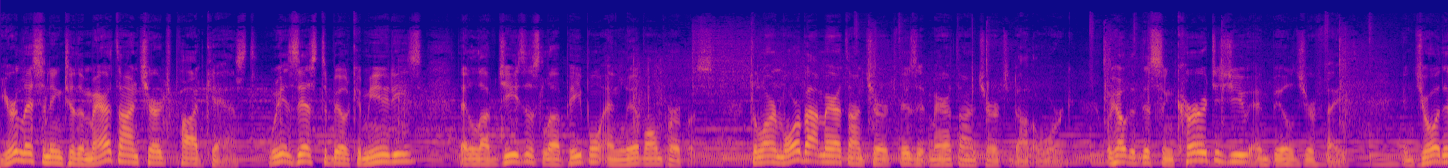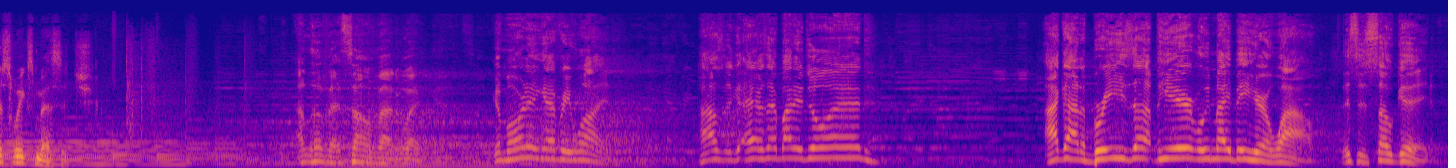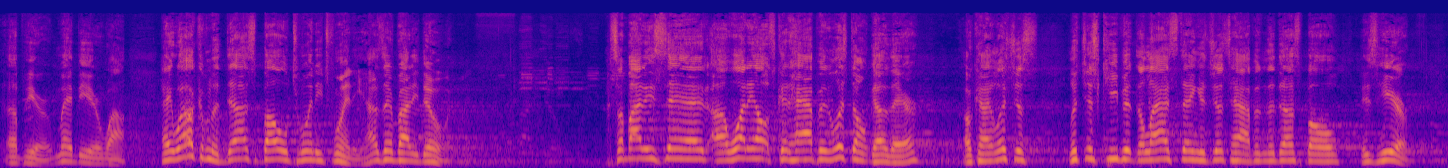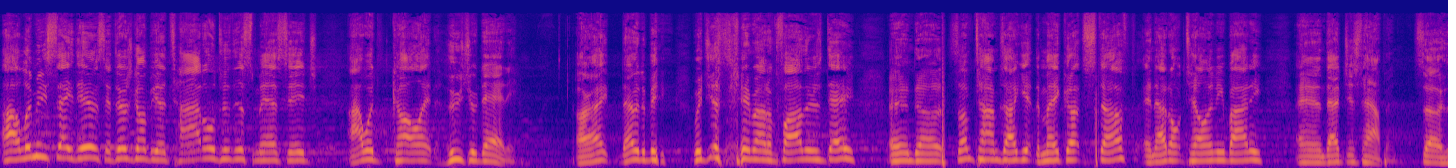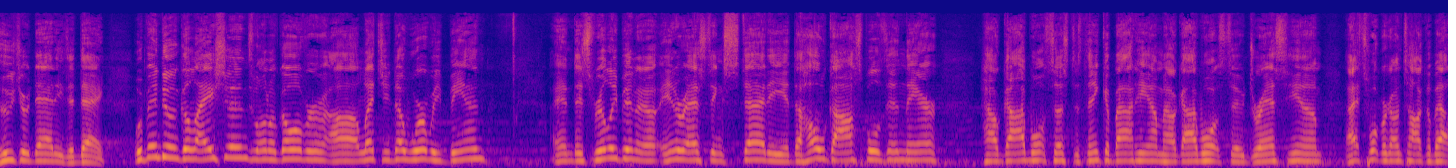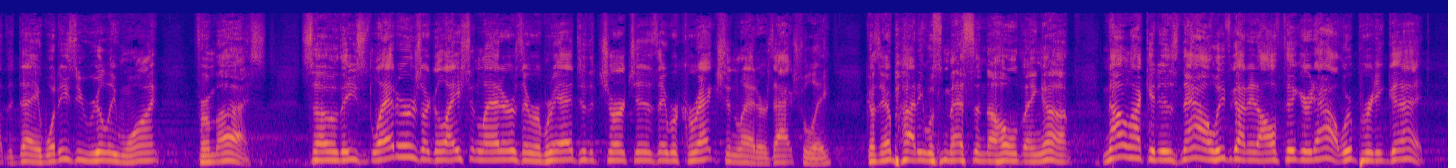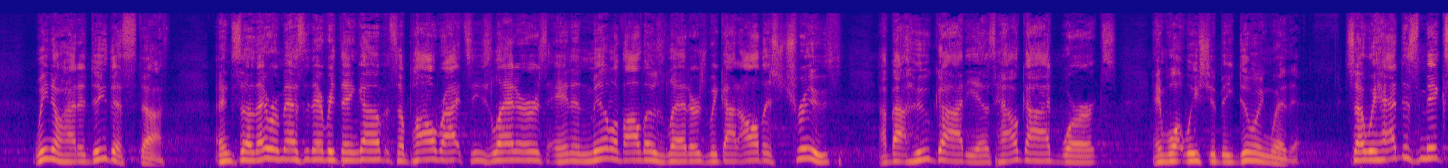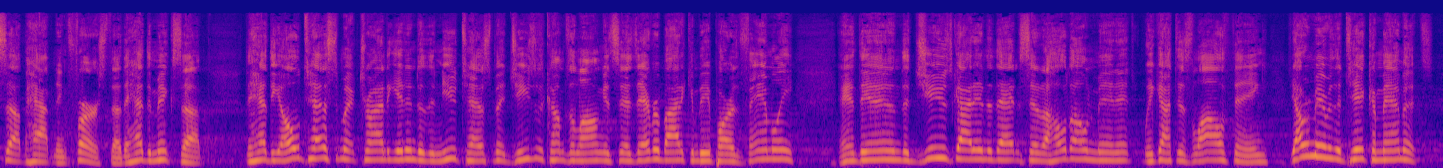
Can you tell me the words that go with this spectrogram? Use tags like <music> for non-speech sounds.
You're listening to the Marathon Church podcast. We exist to build communities that love Jesus, love people, and live on purpose. To learn more about Marathon Church, visit marathonchurch.org. We hope that this encourages you and builds your faith. Enjoy this week's message. I love that song, by the way. Good morning, everyone. How's, it, how's everybody doing? I got a breeze up here. We may be here a while. This is so good up here. Maybe here a while. Hey, welcome to Dust Bowl 2020. How's everybody doing? Somebody said, uh, "What else could happen?" Let's don't go there. Okay, let's just let's just keep it. The last thing has just happened. The Dust Bowl is here. Uh, let me say this: if there's going to be a title to this message, I would call it "Who's Your Daddy." All right, that would be. <laughs> We just came out of Father's Day, and uh, sometimes I get to make up stuff, and I don't tell anybody, and that just happened. So, who's your daddy today? We've been doing Galatians. We want to go over, uh, let you know where we've been, and it's really been an interesting study. The whole gospel's in there. How God wants us to think about Him, how God wants to address Him. That's what we're going to talk about today. What does He really want from us? So these letters are Galatian letters. They were read to the churches. They were correction letters, actually, because everybody was <laughs> messing the whole thing up. Not like it is now. We've got it all figured out. We're pretty good. We know how to do this stuff. And so they were messing everything up. So Paul writes these letters, and in the middle of all those letters, we got all this truth about who God is, how God works, and what we should be doing with it. So we had this mix up happening first, though. They had the mix up they had the Old Testament trying to get into the New Testament. Jesus comes along and says everybody can be a part of the family. And then the Jews got into that and said, hold on a minute. We got this law thing. Y'all remember the Ten Commandments?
